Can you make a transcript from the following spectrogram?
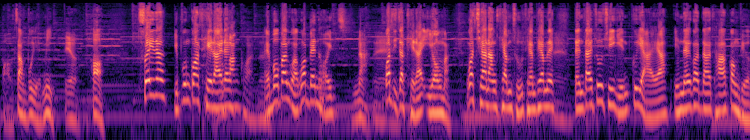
保障不严密，对，吼。所以呢，日本歌摕来咧，诶，无版权，我免互伊钱嘛，我直接摕来用嘛。我请人填词填填咧，电台主持人几个啊？因为我当他讲着，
